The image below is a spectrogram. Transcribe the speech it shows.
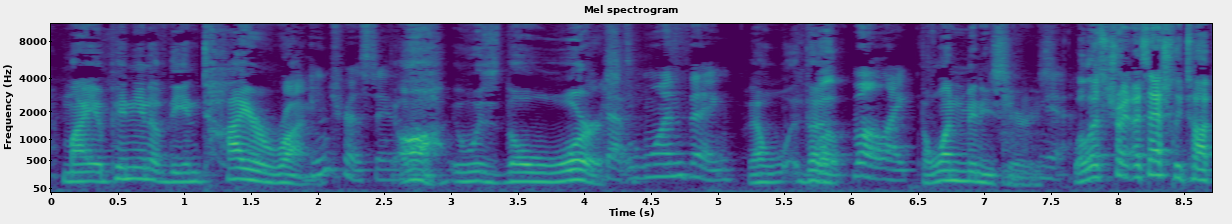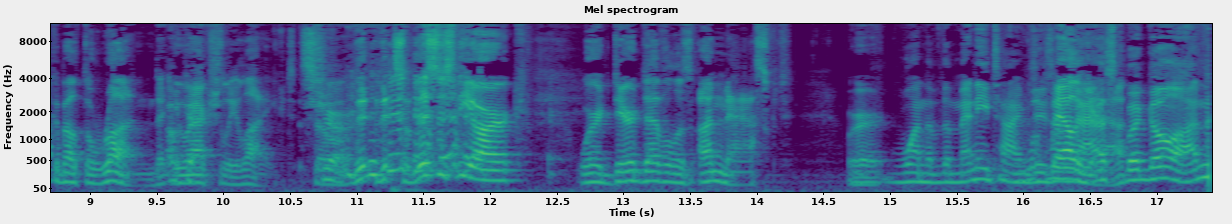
my opinion of the entire run. Interesting. Oh, it was the worst. That one thing. The, the, Well- Well, like, the one miniseries. yeah. Well, let's try. Let's actually talk about the run that you actually liked. So, Sure. thi- thi- so this is the arc where Daredevil is unmasked, where One of the many times he's Well, unmasked, yeah. but go on.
